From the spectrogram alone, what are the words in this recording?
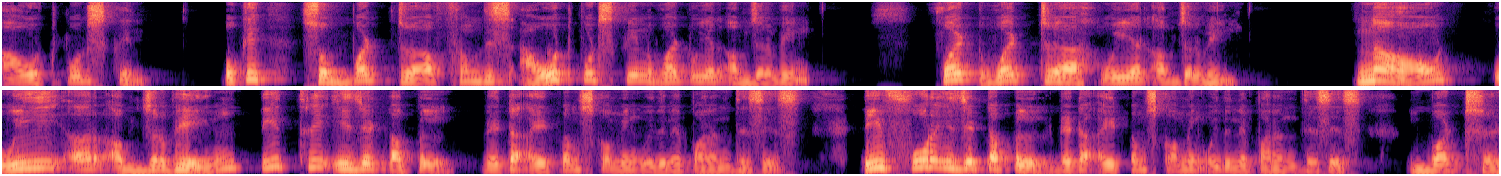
output screen. Okay. So, but uh, from this output screen, what we are observing, what, what uh, we are observing. Now we are observing T3 is a tuple data items coming within a parenthesis. T4 is a tuple, data items coming within a parenthesis, but uh,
